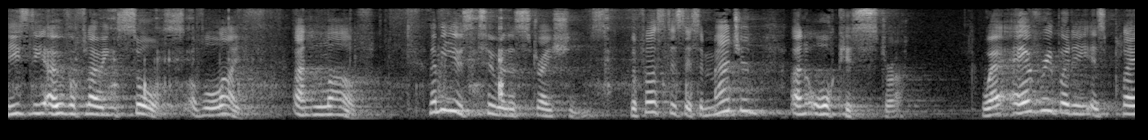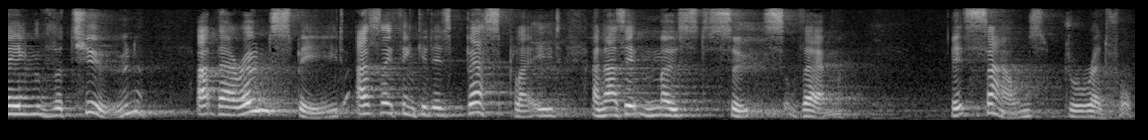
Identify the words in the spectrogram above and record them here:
He's the overflowing source of life and love. Let me use two illustrations. The first is this Imagine an orchestra where everybody is playing the tune at their own speed as they think it is best played and as it most suits them. It sounds dreadful.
